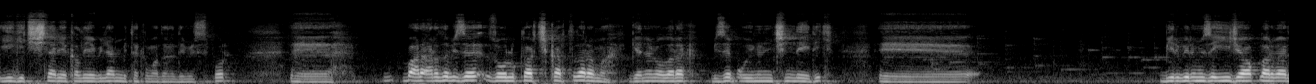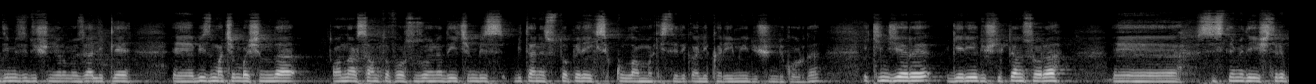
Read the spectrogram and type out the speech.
iyi geçişler yakalayabilen bir takım Adana Demirspor. Ee, arada bize zorluklar çıkarttılar ama genel olarak biz hep oyunun içindeydik. Ee, birbirimize iyi cevaplar verdiğimizi düşünüyorum. Özellikle e, biz maçın başında onlar santraforsuz oynadığı için biz bir tane stoperi eksik kullanmak istedik. Ali Karimi'yi düşündük orada. İkinci yarı geriye düştükten sonra e, sistemi değiştirip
